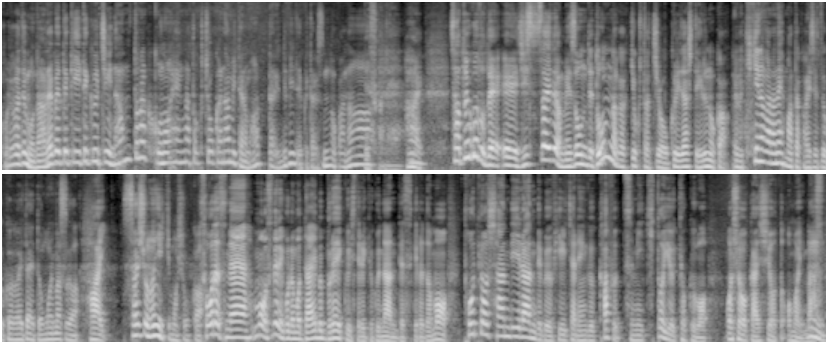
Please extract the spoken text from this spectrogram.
これはでも並べて聞いていくうちになんとなくこの辺が特徴かなみたいなのもあったりで見てくれたりするのかな。ですかね。はい、さあということで、えー実際ではメゾンでどんな楽曲たちを送り出しているのか、えー聞きながらねまた解説を伺いたいと思いますが。はい。最初何いきましょうか？そうですね。もうすでにこれもだいぶブレイクしてる曲なんですけれども東京シャンディランデブーフィーチャリングカフ積み木という曲をご紹介しようと思います、うん。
